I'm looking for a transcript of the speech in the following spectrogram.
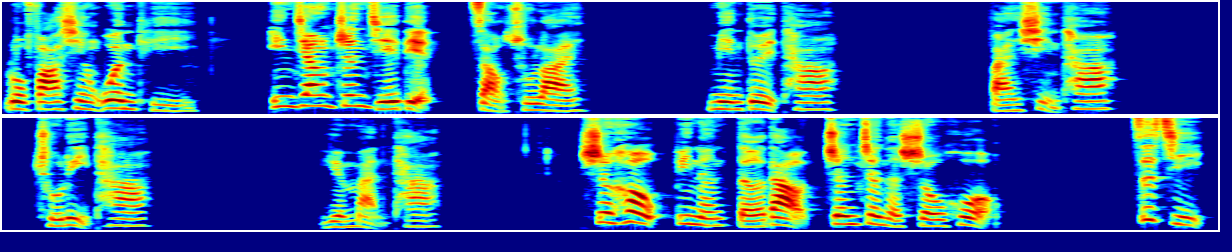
若发现问题，应将症结点找出来，面对它，反省它，处理它，圆满它。事后并能得到真正的收获，自己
